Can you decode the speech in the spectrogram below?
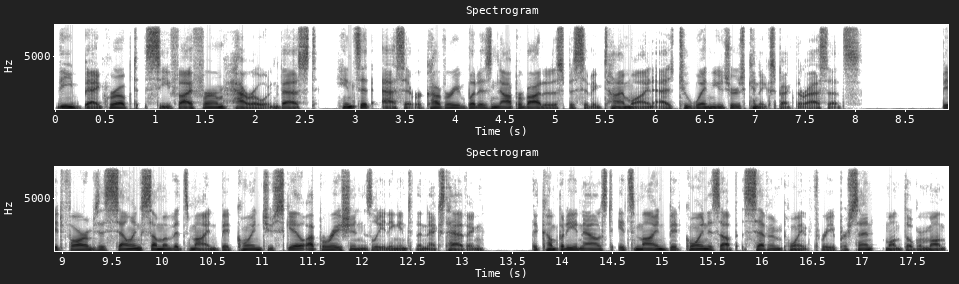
The bankrupt CeFi firm Haru Invest hints at asset recovery, but has not provided a specific timeline as to when users can expect their assets. Bitfarms is selling some of its mined Bitcoin to scale operations leading into the next halving. The company announced its mined Bitcoin is up 7.3% month over month.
